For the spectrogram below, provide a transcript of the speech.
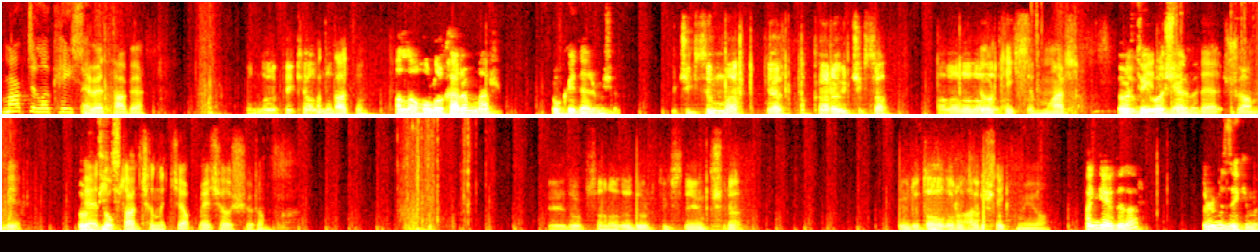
Marked a location. Evet abi. Onları pek almadık Hatta- mı? Allah holo karım var. Çok edermişim. 3x'im var. Gel kara 3x al. Al al al al. 4x'im var. 4'ü boş ver be. de şu an bir 4x. P90 challenge yapmaya çalışıyorum. E90'a da 4x ne yakışır ha. Böyle dağlara Abi karşı. sekmiyor. Hangi evdeler? Önümüzdeki mi?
